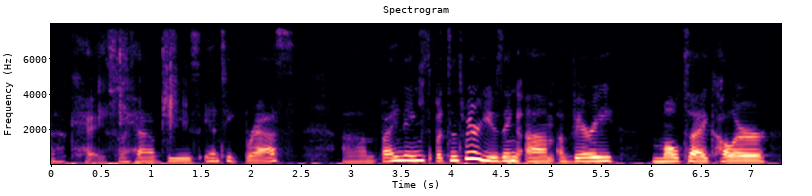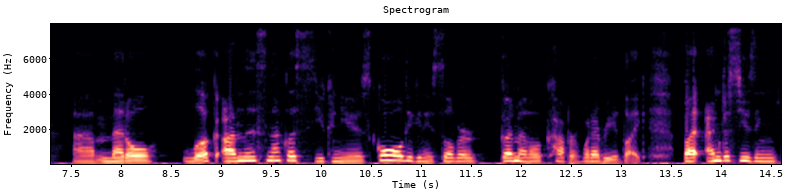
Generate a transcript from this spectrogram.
Okay, so I have these antique brass um, findings, but since we are using um, a very multicolor uh, metal look on this necklace, you can use gold, you can use silver, gunmetal, copper, whatever you'd like. But I'm just using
